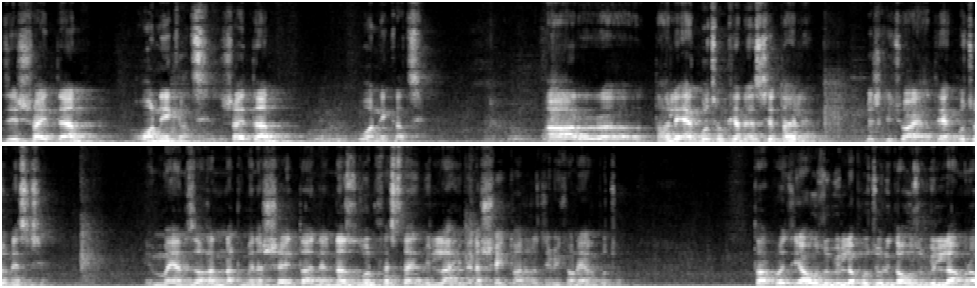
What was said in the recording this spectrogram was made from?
যে শয়তান অনেক আছে, শয়তান অনেক আছে। আর তাহলে এক বছর কেন এসছে তাহলে? বেশ কিছু আয়াতে এক বছর এসছে। ইম্মায়ান জাগান্নাক মিনাশ শাইতানির নাজগুন ফাস্তাইজ বিল্লাহি মিনাশ শাইতানির রাজিম এখানে এক বছর। তারপরে যে আউজুবিল্লাহ প্রচলিত আউজুবিল্লাহ আমরা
